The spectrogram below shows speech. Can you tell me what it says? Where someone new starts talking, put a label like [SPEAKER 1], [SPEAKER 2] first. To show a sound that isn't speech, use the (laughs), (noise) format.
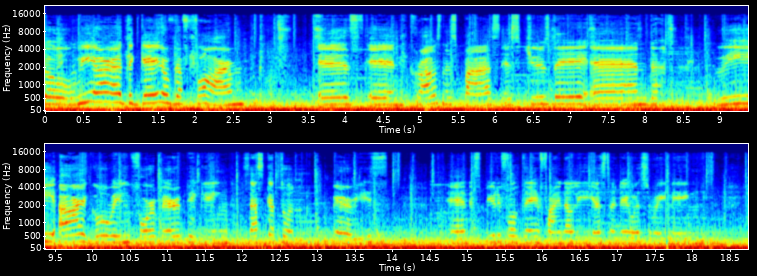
[SPEAKER 1] So we are at the gate of the farm. Is in Crowsnest Pass. It's Tuesday and we are going for berry picking Saskatoon berries. And it's beautiful day finally. Yesterday was raining.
